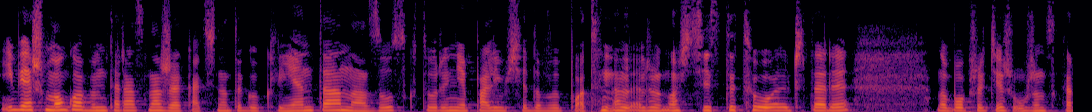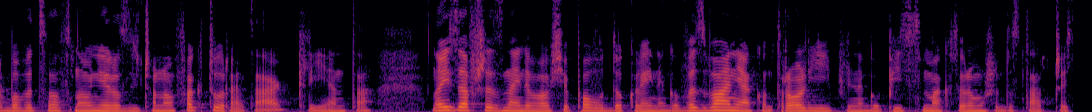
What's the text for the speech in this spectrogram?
I wiesz, mogłabym teraz narzekać na tego klienta, na ZUS, który nie palił się do wypłaty należności z tytułu L4, no bo przecież Urząd Skarbowy cofnął nierozliczoną fakturę, tak, klienta. No i zawsze znajdował się powód do kolejnego wezwania, kontroli i pilnego pisma, które muszę dostarczyć.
